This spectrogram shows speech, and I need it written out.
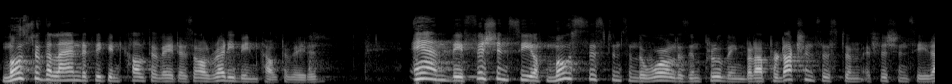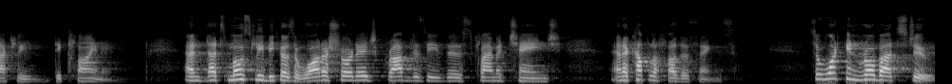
Most of the land that we can cultivate has already been cultivated. And the efficiency of most systems in the world is improving, but our production system efficiency is actually declining. And that's mostly because of water shortage, crop diseases, climate change, and a couple of other things. So, what can robots do?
